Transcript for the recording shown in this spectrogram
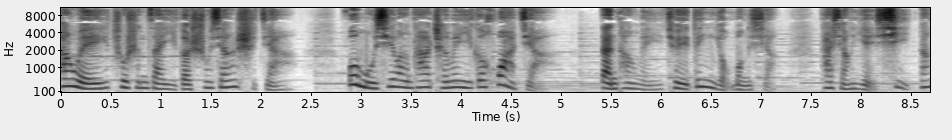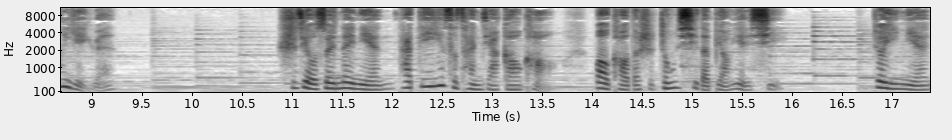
汤唯出生在一个书香世家，父母希望他成为一个画家，但汤唯却另有梦想，他想演戏当演员。十九岁那年，他第一次参加高考，报考的是中戏的表演系。这一年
